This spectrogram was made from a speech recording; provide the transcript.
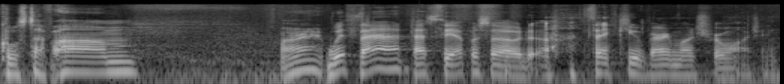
cool stuff. Um, all right, with that, that's the episode. thank you very much for watching.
